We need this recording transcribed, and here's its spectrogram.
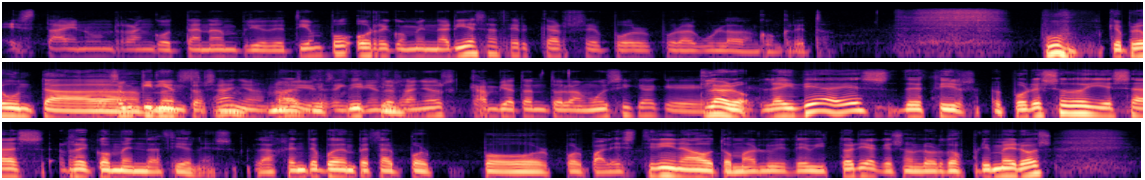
está en un rango tan amplio de tiempo o recomendarías acercarse por, por algún lado en concreto? Uf, qué pregunta. Son 500 más- años, ¿no? Y desde en difícil. 500 años cambia tanto la música que... Claro, la idea es decir, por eso doy esas recomendaciones. La gente puede empezar por, por, por Palestrina o Tomás Luis de Victoria, que son los dos primeros,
